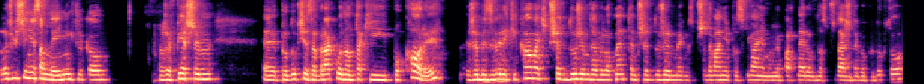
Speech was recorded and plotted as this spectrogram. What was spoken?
Ale oczywiście nie sam naming, tylko może w pierwszym produkcie zabrakło nam takiej pokory, żeby zweryfikować przed dużym developmentem, przed dużym jakby sprzedawaniem, pozyskiwaniem w ogóle partnerów do sprzedaży tego produktu,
